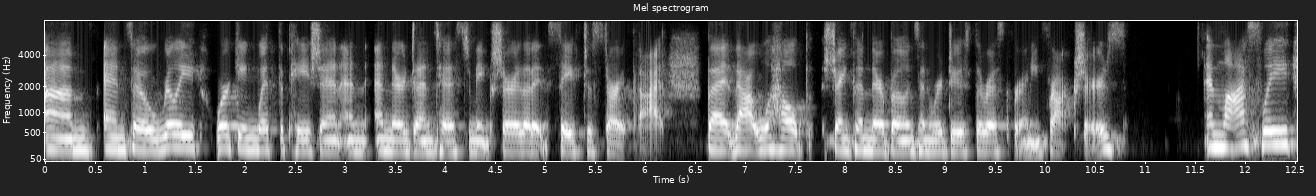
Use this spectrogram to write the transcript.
Um, and so, really working with the patient and, and their dentist to make sure that it's safe to start that. But that will help strengthen their bones and reduce the risk for any fractures. And lastly,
